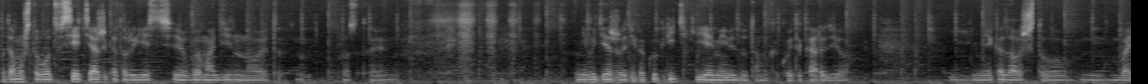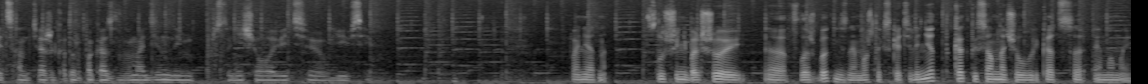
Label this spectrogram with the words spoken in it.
Потому что вот все тяжи, которые есть в М1, ну, это ну, просто не выдерживает никакой критики, я имею в виду там какой-то кардио. И мне казалось, что бойцам тяжи, которые показаны в М1, им просто нечего ловить в UFC. Понятно. Слушай, небольшой э, флешбэк, не знаю, может так сказать или нет. Как ты сам начал увлекаться ММА?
